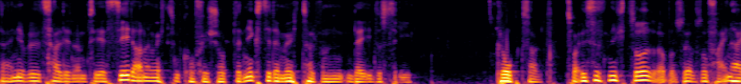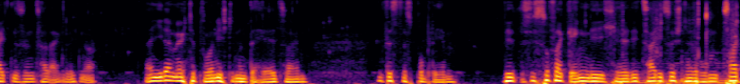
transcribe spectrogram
Der eine will es halt in einem CSC, der andere möchte es im Coffeeshop, der nächste, der möchte es halt von der Industrie. Grob gesagt. Zwar ist es nicht so, aber so, so Feinheiten sind es halt eigentlich nur. Ja, jeder möchte vorne stehen und der Held sein. Und das ist das Problem. Es ist so vergänglich, die Zeit ist so schnell rum, zack.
